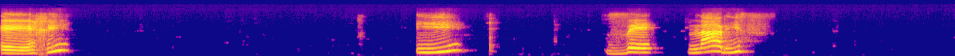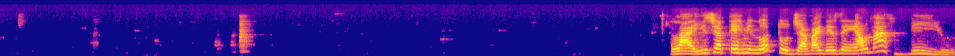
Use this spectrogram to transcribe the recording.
R I Z nariz Laís já terminou tudo, já vai desenhar o navio.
